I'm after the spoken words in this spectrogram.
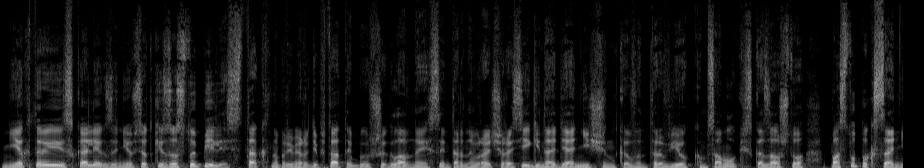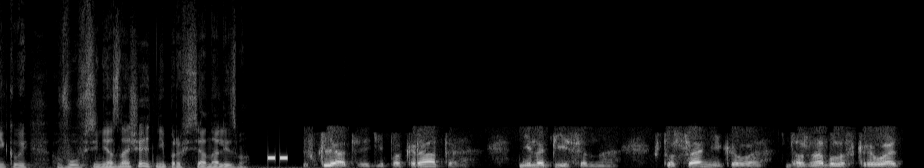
Некоторые из коллег за нее все-таки заступились. Так, например, депутат и бывший главный санитарный врач России Геннадий Онищенко в интервью комсомолке сказал, что поступок Санниковой вовсе не означает непрофессионализма в клятве Гиппократа не написано, что Санникова должна была скрывать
